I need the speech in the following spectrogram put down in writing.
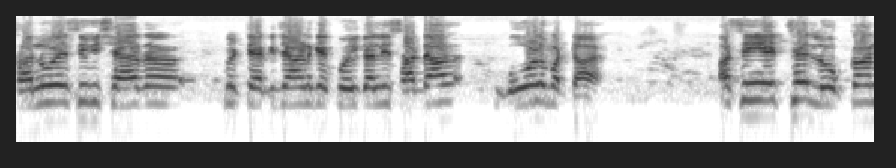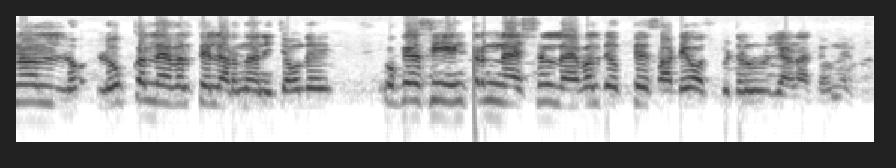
ਸਾਨੂੰ ਇਹ ਸੀ ਵੀ ਸ਼ਾਇਦ ਕੋਈ ਟਿਕ ਜਾਣਗੇ ਕੋਈ ਗੱਲ ਨਹੀਂ ਸਾਡਾ ਗੋਲ ਵੱਡਾ ਹੈ। ਅਸੀਂ ਇੱਥੇ ਲੋਕਾਂ ਨਾਲ ਲੋਕਲ ਲੈਵਲ ਤੇ ਲੜਨਾ ਨਹੀਂ ਚਾਹੁੰਦੇ ਕਿਉਂਕਿ ਅਸੀਂ ਇੰਟਰਨੈਸ਼ਨਲ ਲੈਵਲ ਦੇ ਉੱਤੇ ਸਾਡੇ ਹਸਪੀਟਲ ਨੂੰ ਜਾਣਾ ਚਾਹੁੰਦੇ ਹਾਂ।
